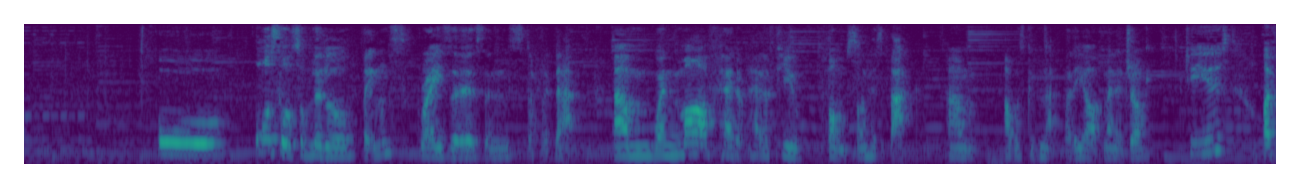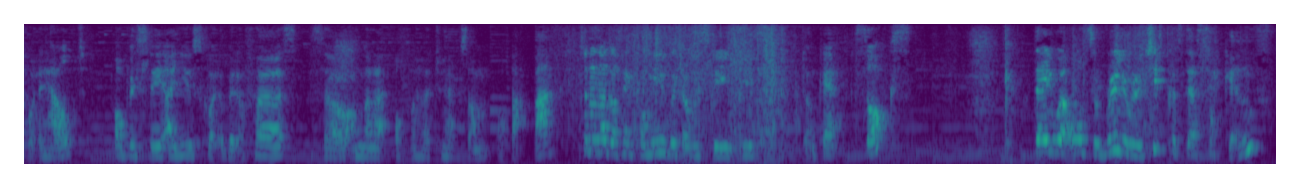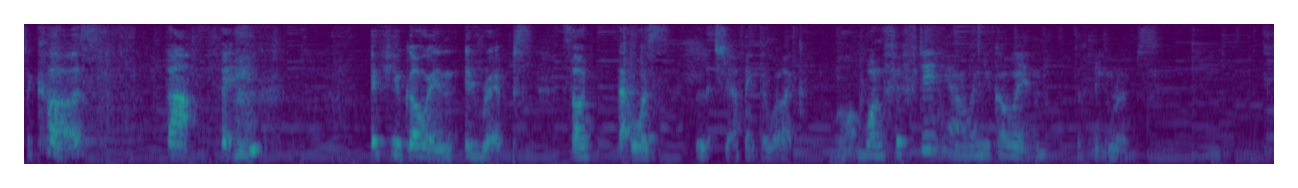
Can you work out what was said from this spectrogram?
for all sorts of little things, grazes and stuff like that. Um, when Marv had had a few bumps on his back, um, I was given that by the yard manager to use. I thought it helped. Obviously, I used quite a bit of hers, so I'm gonna offer her to have some of that back. Then another thing for me, which obviously you don't get, socks. They were also really, really cheap because they're seconds, because that thing, if you go in, it rips. So that was literally, I think they were like What? 150. Yeah, when you go in, the thing rips.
